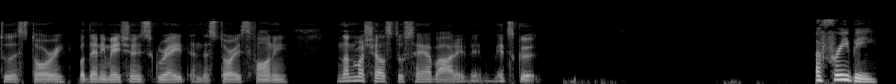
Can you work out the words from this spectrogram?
to the story, but the animation is great and the story is funny. Not much else to say about it, it's good. A freebie.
